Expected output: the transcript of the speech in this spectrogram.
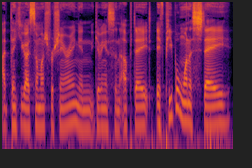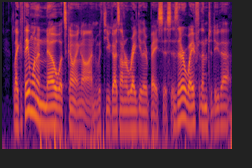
I thank you guys so much for sharing and giving us an update. If people want to stay like if they want to know what's going on with you guys on a regular basis, is there a way for them to do that?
